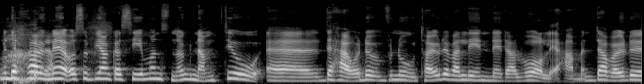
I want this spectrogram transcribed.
men det har jo med også Bianca Simonsen òg nevnte jo eh, det her, og det, nå tar jo det veldig inn i det alvorlige her, men der var jo det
